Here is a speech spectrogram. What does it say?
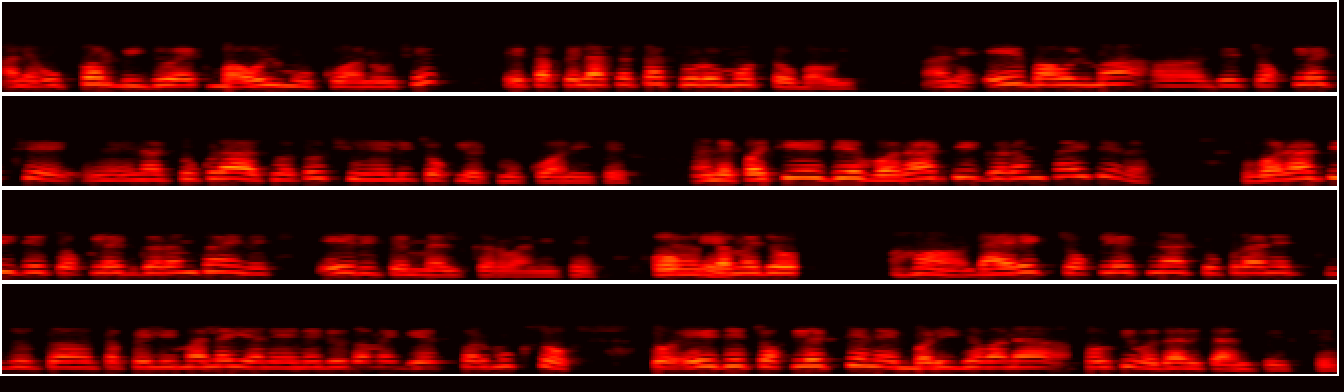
અને ઉપર બીજો એક બાઉલ મૂકવાનું છે, એ તપેલા કરતાં થોડો મોટો બાઉલ. અને એ બાઉલમાં જે ચોકલેટ છે, એના ટુકડા અથવા તો છીણેલી ચોકલેટ મૂકવાની છે. અને પછી એ જે વરાળથી ગરમ થાય છે ને વરાળથી જે ચોકલેટ ગરમ થાય ને એ રીતે મેલ્ટ કરવાની છે. તમે જો હા ડાયરેક્ટ ચોકલેટના ટુકડાને તપેલીમાં લઈ અને એને જો તમે ગેસ પર મૂકશો તો એ જે ચોકલેટ છે ને એ બળી જવાના સૌથી વધારે ચાન્સીસ છે.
